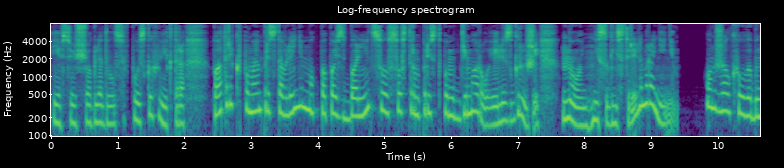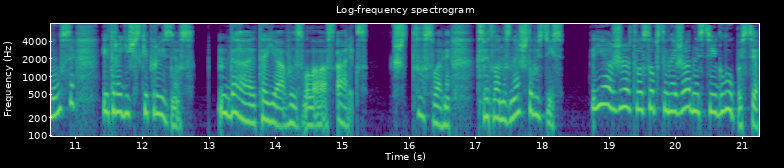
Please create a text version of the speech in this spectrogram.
Я все еще оглядывался в поисках Виктора. Патрик, по моим представлениям, мог попасть в больницу с острым приступом геморроя или с грыжей, но не с огнестрельным ранением. Он жалко улыбнулся и трагически произнес. «Да, это я вызвала вас, Алекс». «Что с вами? Светлана знает, что вы здесь?» «Я жертва собственной жадности и глупости,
